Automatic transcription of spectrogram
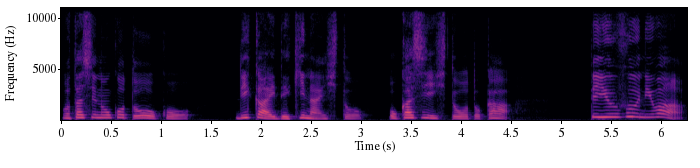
私のことをこう理解できない人おかしい人とかっていうふうには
